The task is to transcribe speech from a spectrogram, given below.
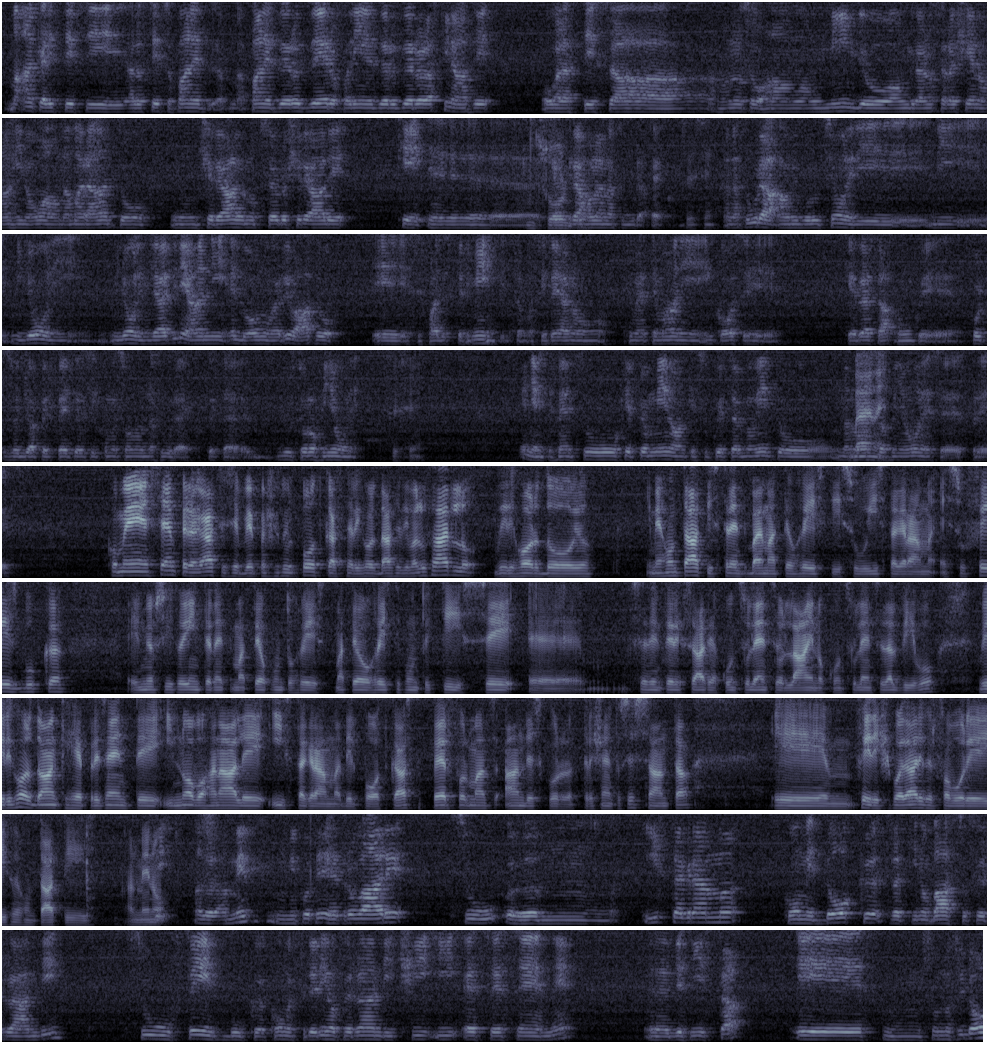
ma anche stessi, allo stesso pane, pane 00, farine 00 raffinate o alla stessa, non lo so, a un, a un miglio, a un grano saraceno, una quinoa, un amaranto, un cereale, uno pseudo cereale che, eh, che creato la natura. Ecco. Sì, sì. La natura ha un'evoluzione di, di milioni, milioni, miliardi di anni e l'uomo è arrivato e si fa gli esperimenti, insomma, si creano, si mette mani in cose che in realtà comunque forse sono già perfette così come sono in natura, ecco, questa è giusto un'opinione. Sì, sì. E niente, penso che più o meno anche su questo argomento una Bene. nostra opinione si è espressa. Come sempre ragazzi, se vi è piaciuto il podcast ricordate di valutarlo, vi ricordo i miei contatti, Strength by Matteo Cresti su Instagram e su Facebook, e il mio sito internet matteocresti.it se eh, siete interessati a consulenze online o consulenze dal vivo. Vi ricordo anche che è presente il nuovo canale Instagram del podcast, performance underscore 360. E, Fede, ci puoi dare per favore i tuoi contatti almeno. Sì, allora a me mi potete trovare su um, Instagram come doc-ferrandi, su Facebook come Federico Ferrandi CISSN, eh, dietista, e um, su Nutridoc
